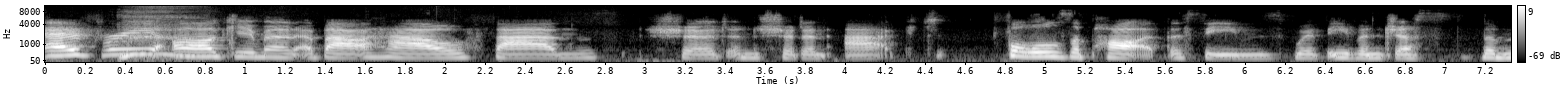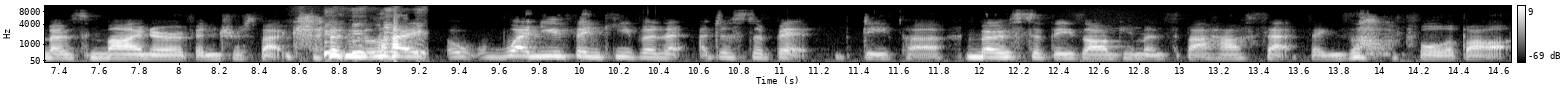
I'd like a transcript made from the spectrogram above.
Every argument about how fans should and shouldn't act falls apart at the seams with even just the most minor of introspection. like when you think even just a bit deeper, most of these arguments about how set things are fall apart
